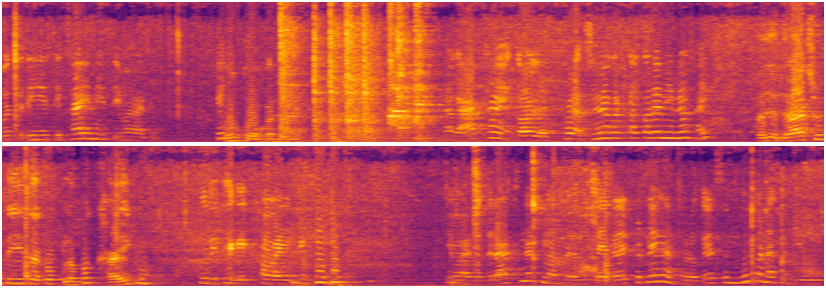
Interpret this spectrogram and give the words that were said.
બતરી ખાઈ નહીં તે વાત. ભૂકો કરે. આ ખાય કલર થોડાક ઝીણા કટકા કરે નહીં ન ખાય હજુ દ્રાક્ષ સુધી તો કોક લગભગ ખાઈ ગયું. પૂરી થઈ ખવાય ગઈ એમાં તો દ્રાક્ષ નથી મામલે ડ્રાયફ્રૂટ નહીં ખાય થોડો કેલ્શિયમ ભૂકો નાખી દેવું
